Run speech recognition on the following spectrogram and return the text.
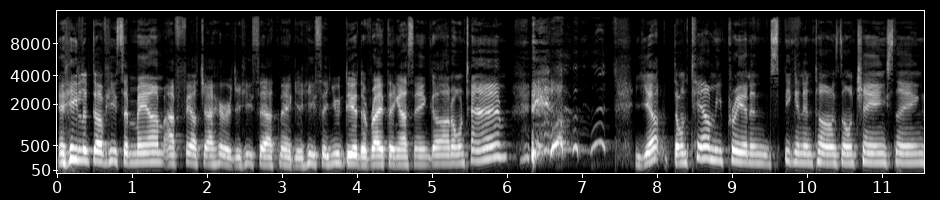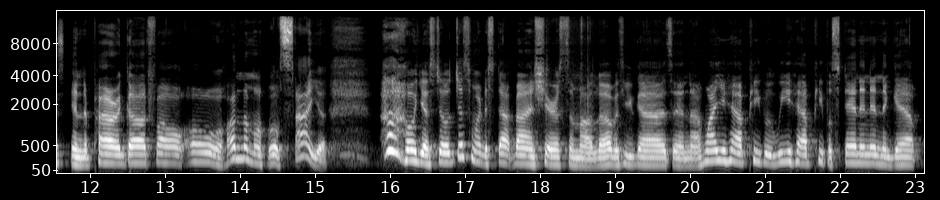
And he looked up, he said, Ma'am, I felt you, I heard you. He said, I thank you. He said, You did the right thing. I said, God on time. yep, don't tell me praying and speaking in tongues don't change things and the power of God fall. Oh, Hosea. Oh, yes, Joe. Just wanted to stop by and share some uh, love with you guys. And uh, while you have people, we have people standing in the gap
